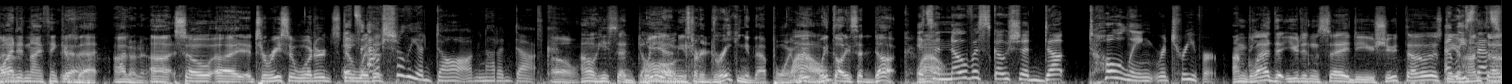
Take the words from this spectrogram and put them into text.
Why don't- didn't I think yeah, of that? I don't know. Uh, so uh, Teresa Woodard still it's with us. actually a dog, not a duck. oh, Oh, he said dog. we hadn't even started drinking at that point. Wow. We, we thought he said duck. It's Wow. a Nova Scotia duck tolling retriever. I'm glad that you didn't say. Do you shoot those? Do At you least hunt that's those?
